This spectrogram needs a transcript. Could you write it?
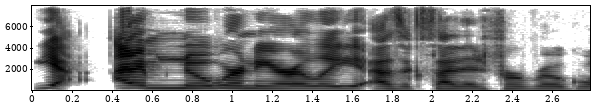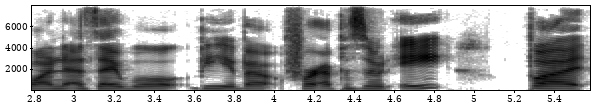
yeah, I'm nowhere nearly as excited for Rogue One as I will be about for episode 8, but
